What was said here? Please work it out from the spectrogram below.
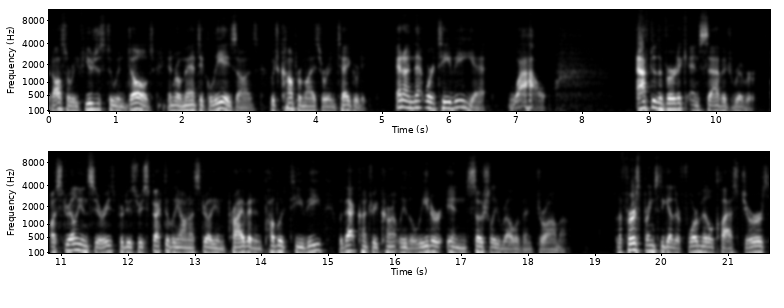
but also refuses to indulge in romantic liaisons which compromise her integrity. And on network TV yet. Wow. After the verdict and Savage River, Australian series produced respectively on Australian private and public TV, with that country currently the leader in socially relevant drama. The first brings together four middle class jurors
